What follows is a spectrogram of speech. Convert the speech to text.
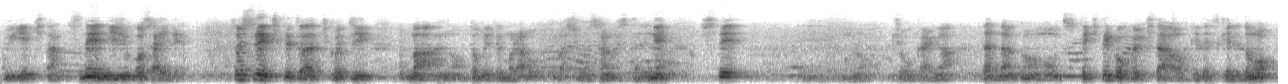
福井へ来たんですね。25歳で。そして来てとあちこちまあ、あの止めてもらう場所を探したりねして、えー、この教会がだんだんこのまま移ってきてここへ来たわけですけれども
